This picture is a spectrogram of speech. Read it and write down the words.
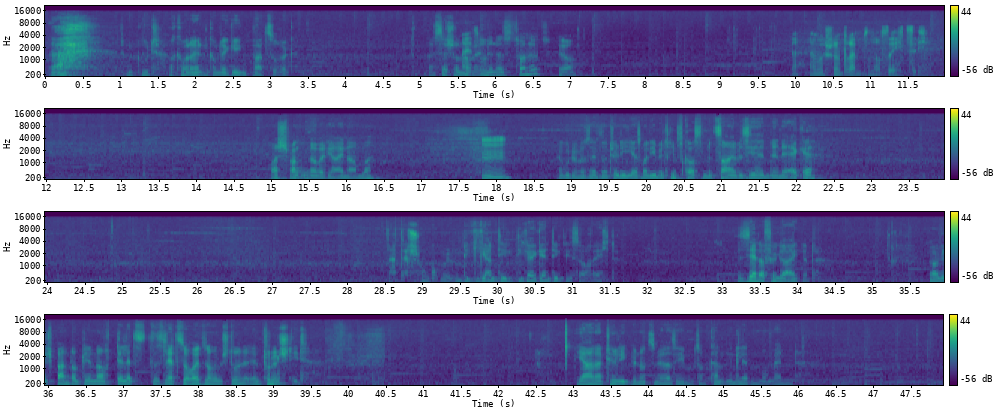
Ach, tut gut. Ach, guck mal, da hinten kommt der Gegenpart zurück. Ist das schon Also? am Ende des Tunnels? Ja. Ja, er muss schon bremsen auf 60. Was schwanken aber die Einnahmen, wa? Mhm. Na gut, wir müssen jetzt natürlich erstmal die Betriebskosten bezahlen bis hier hinten in der Ecke. Ach, das ist schon cool. Und die Gigantik, die Gigantik, die ist auch echt sehr dafür geeignet. Bin mal gespannt, ob dir noch der letzte, das letzte Holz noch im, Stunde, im Tunnel steht. Ja, natürlich benutzen wir das eben zum Kantenglätten. Moment.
